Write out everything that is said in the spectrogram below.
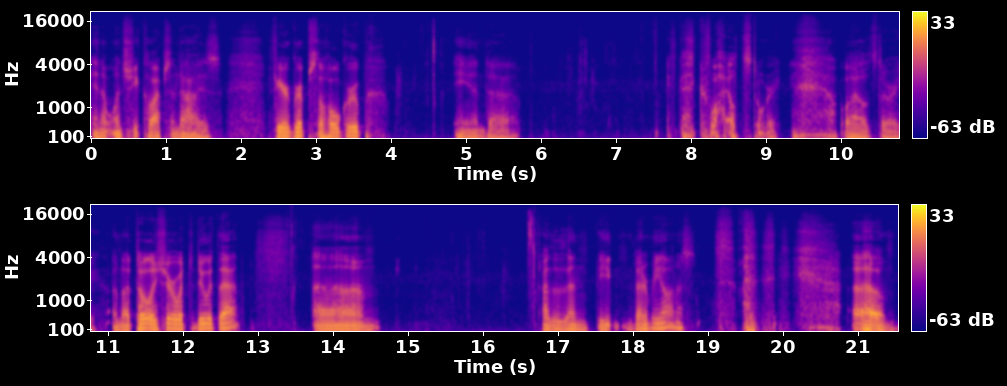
and at once she collapses and dies. Fear grips the whole group, and uh, wild story. Wild story. I'm not totally sure what to do with that. Um, other than be better be honest. um,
